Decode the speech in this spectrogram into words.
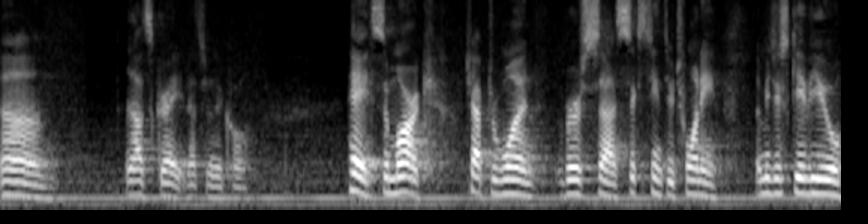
Um, that's great. That's really cool. Hey, so Mark chapter 1, verse uh, 16 through 20. Let me just give you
